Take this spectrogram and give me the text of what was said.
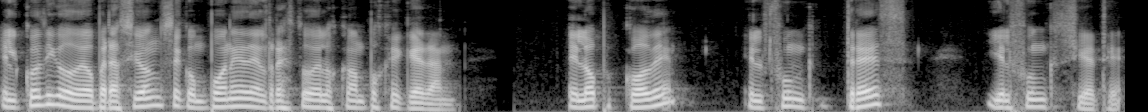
El código de operación se compone del resto de los campos que quedan. El opcode, el func3 y el func7.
